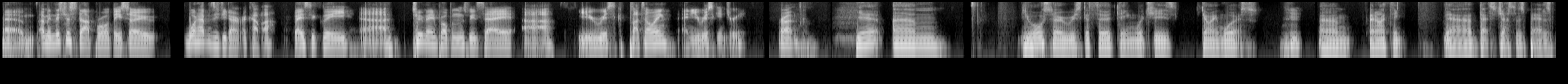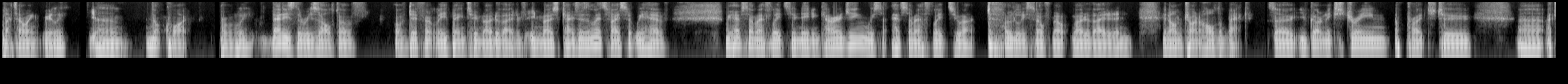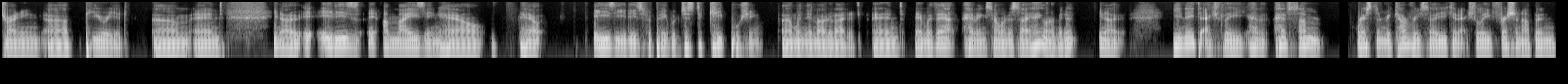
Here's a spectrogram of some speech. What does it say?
um, I mean, let's just start broadly. So, what happens if you don't recover? Basically, uh, two main problems we'd say are you risk plateauing and you risk injury, right? Yeah. Um, you also risk a third thing, which is going worse. Hmm. um, and I think uh, that's just as bad as plateauing, really. Yeah. Um, not quite, probably. That is the result of of definitely being too motivated in most cases. And let's face it, we have we have some athletes who need encouraging. We have some athletes who are totally self motivated, and and I'm trying to hold them back. So you've got an extreme approach to uh, a training uh, period, um, and you know it, it is amazing how how easy it is for people just to keep pushing um, when they're motivated. And and without having someone to say hang on a minute you know you need to actually have have some rest and recovery so you can actually freshen up and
